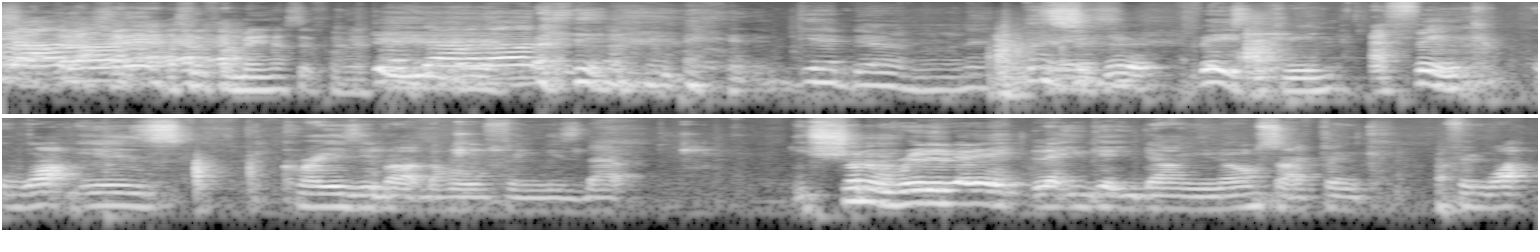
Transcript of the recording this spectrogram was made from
down on it. That's it for me. That's it for me. Get down on it. Get down on it. Basically, I think what is crazy about the whole thing is that you shouldn't really let it let you get you down, you know. So I think I think what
